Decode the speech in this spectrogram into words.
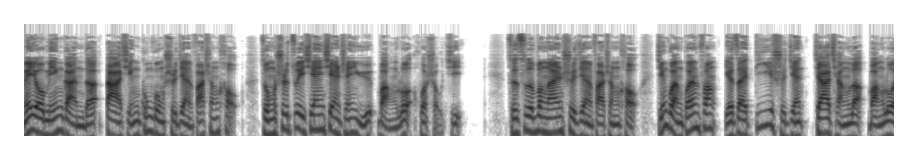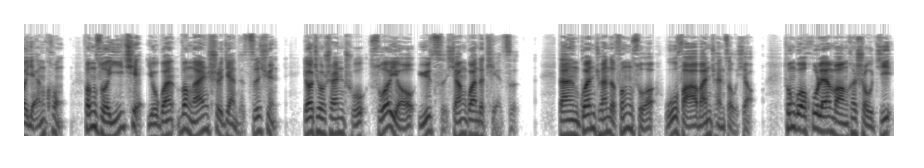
没有敏感的大型公共事件发生后，总是最先现身于网络或手机。此次瓮安事件发生后，尽管官方也在第一时间加强了网络严控，封锁一切有关瓮安事件的资讯，要求删除所有与此相关的帖子，但官权的封锁无法完全奏效。通过互联网和手机，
